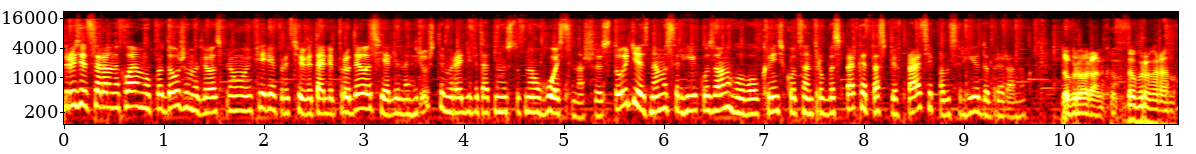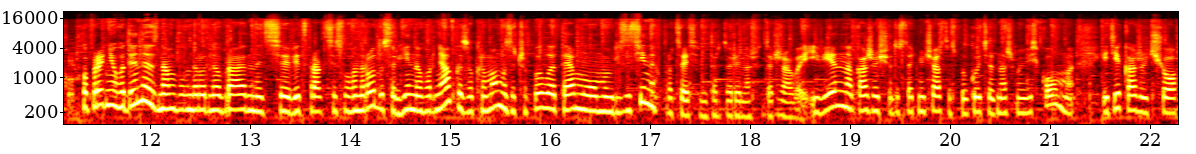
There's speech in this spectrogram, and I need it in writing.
Друзі, це ранок лайв. Ми продовжуємо для вас в прямому ефірі. Працює Віталій Продилець, я Ліна Грюшти. Ми раді вітати наступного гостя нашої студії. З нами Сергій Кузан, голова Українського центру безпеки та співпраці. Пан Сергію, добрий ранок. Доброго ранку. Доброго ранку. Попередньої години з нами був народний обранець від фракції Слуга народу Сергій Нагорняк. І, Зокрема, ми зачепили тему мобілізаційних процесів на території нашої держави. І він каже, що достатньо часто спілкується з нашими військовими, і ті кажуть, що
